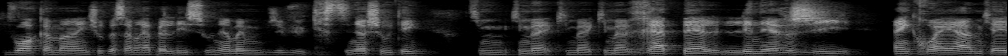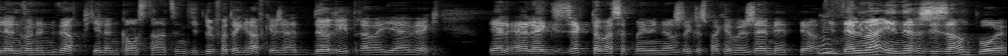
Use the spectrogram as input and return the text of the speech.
puis de voir comment ils shootent, parce que ça me rappelle des souvenirs. Même, j'ai vu Christina shooter, qui, qui, me, qui, me, qui me rappelle l'énergie incroyable qu'il y a Hélène Von Unvert puis Hélène Constantine, qui est deux photographes que j'ai adoré travailler avec elle, a exactement cette même énergie-là que j'espère qu'elle va jamais perdre. Elle est mm. tellement énergisante pour, euh,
